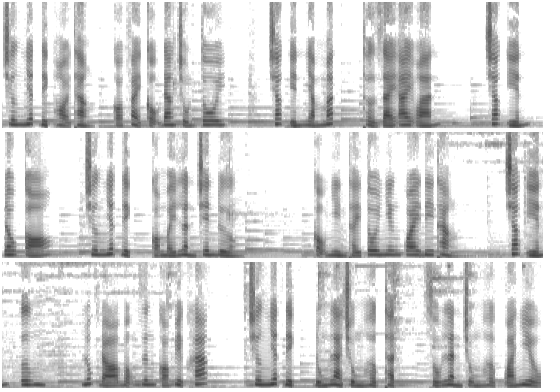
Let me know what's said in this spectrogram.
Trương Nhất Địch hỏi thẳng, có phải cậu đang trốn tôi? Chắc Yến nhắm mắt, thở dài ai oán. Chắc Yến, đâu có. Trương Nhất Địch, có mấy lần trên đường. Cậu nhìn thấy tôi nhưng quay đi thẳng. Chắc Yến, ưm Lúc đó bỗng dưng có việc khác. Trương Nhất Địch, đúng là trùng hợp thật. Số lần trùng hợp quá nhiều.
